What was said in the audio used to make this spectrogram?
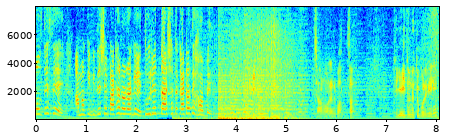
বলতেছে আমাকে বিদেশে পাঠানোর আগে দুই রাত তার সাথে কাটাতে হবে? জানোয়ারের বাচ্চা? তুই এই জন্যই তো বলি হ্যাঁ?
